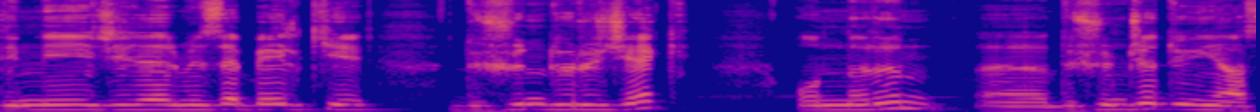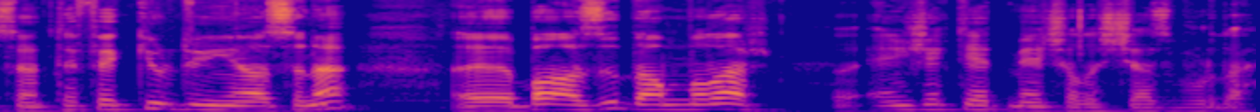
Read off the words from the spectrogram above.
dinleyicilerimize belki düşündürecek onların e, düşünce dünyasına, tefekkür dünyasına e, bazı damlalar enjekte etmeye çalışacağız burada.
